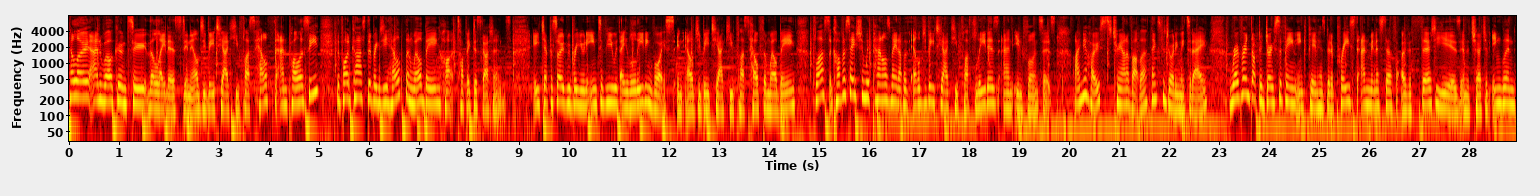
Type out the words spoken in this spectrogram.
Hello and welcome to the latest in LGBTIQ plus health and policy, the podcast that brings you health and well-being hot topic discussions. Each episode we bring you an interview with a leading voice in LGBTIQ plus health and well-being, plus a conversation with panels made up of LGBTIQ plus leaders and influencers. I'm your host, Triana Butler. Thanks for joining me today. Reverend Dr. Josephine Inkpin has been a priest and minister for over 30 years in the Church of England,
